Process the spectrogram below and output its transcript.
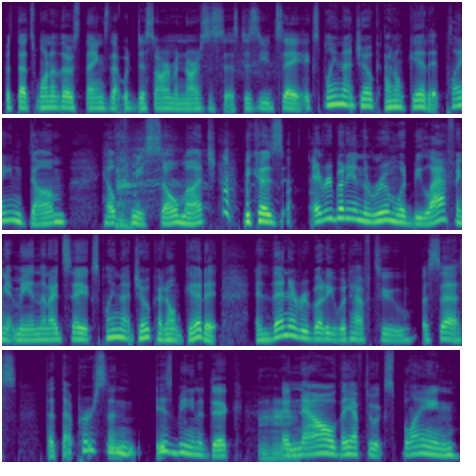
But that's one of those things that would disarm a narcissist is you'd say, explain that joke. I don't get it. Playing dumb helped me so much because everybody in the room would be laughing at me. And then I'd say, explain that joke. I don't get it. And then everybody would have to assess that that person is being a dick. Mm-hmm. And now they have to explain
